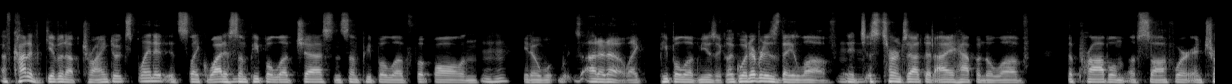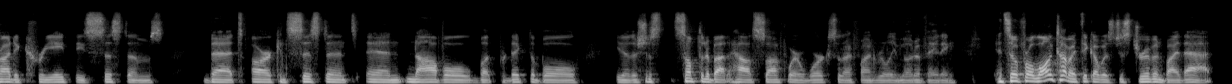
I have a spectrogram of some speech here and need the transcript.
I've kind of given up trying to explain it. It's like, why do mm-hmm. some people love chess and some people love football? And, mm-hmm. you know, I don't know, like people love music, like whatever it is they love. Mm-hmm. It just turns out that I happen to love the problem of software and try to create these systems that are consistent and novel but predictable you know there's just something about how software works that i find really motivating and so for a long time i think i was just driven by that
